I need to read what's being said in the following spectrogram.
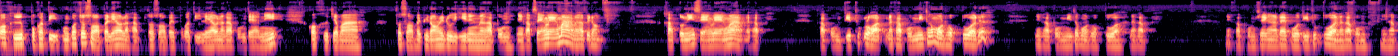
ก็คือปกติผมก็ทดสอบไปแล้วแหละครับทดสอบไปปกติแล้วนะครับ ผมแต่อันนี้ก็คือจะมาทดสอบให้พี่น้องได้ดูอีกทีหนึ่งนะครับผมนี่ครับแสงแรงมากนะครับพี่น้องครับตัวนี้แสงแรงมากนะครับครับผมติดทุกหลอดนะครับ ผมมีทั้งหมดหกตัวเด้อนี่ครับผมมีทั้งหมดหกตัวนะครับนี่ครับผมใช้งานได้ปกติทุกตัวนะครับ ผมนี่ครับ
